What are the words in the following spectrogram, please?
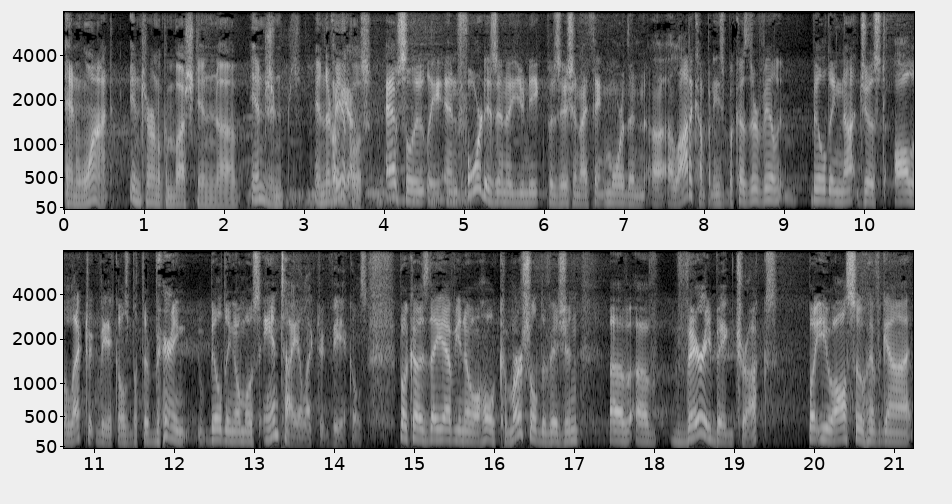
and want internal combustion uh, engines in their Oh, yeah. vehicles. Absolutely. And Ford is in a unique position, I think, more than uh, a lot of companies because they're vil- building not just all electric vehicles, but they're very, building almost anti electric vehicles because they have, you know, a whole commercial division of, of very big trucks, but you also have got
